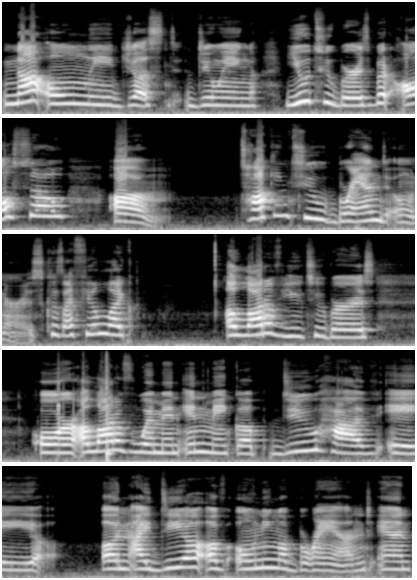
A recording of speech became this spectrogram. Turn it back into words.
not only just doing YouTubers, but also um, talking to brand owners. Because I feel like a lot of YouTubers or a lot of women in makeup do have a an idea of owning a brand. And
